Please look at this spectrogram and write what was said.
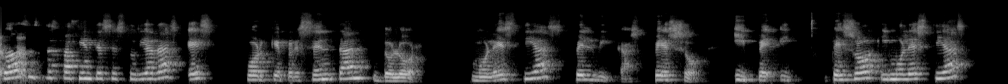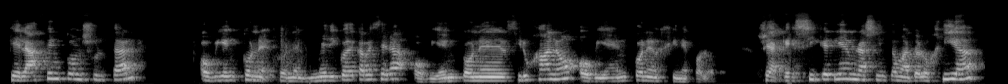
Todas estas pacientes estudiadas es porque presentan dolor, molestias pélvicas, peso y, peso y molestias que la hacen consultar o bien con el, médico de cabecera, o bien con el cirujano, o bien con el ginecólogo. O sea que sí que tiene una sintomatología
